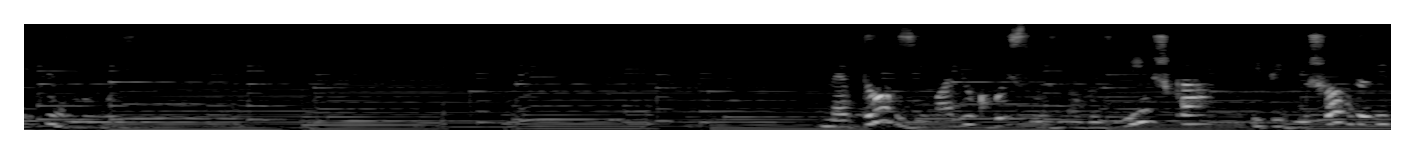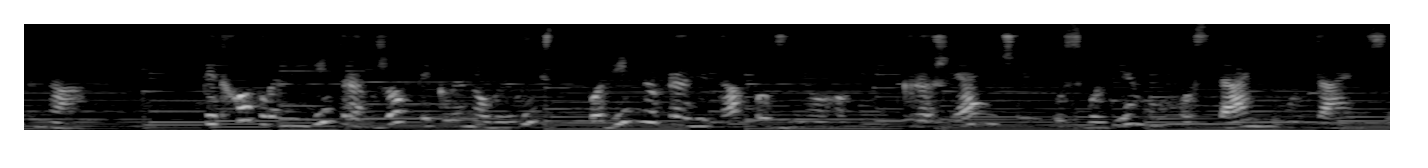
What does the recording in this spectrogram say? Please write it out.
і підлозі. Невдовзі малюк вислизнув із ліжка і підійшов до вікна. Підхоплений вітром жовтий кленовий лист повільно пролітав повз нього, кружляючи у своєму останньому танці.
